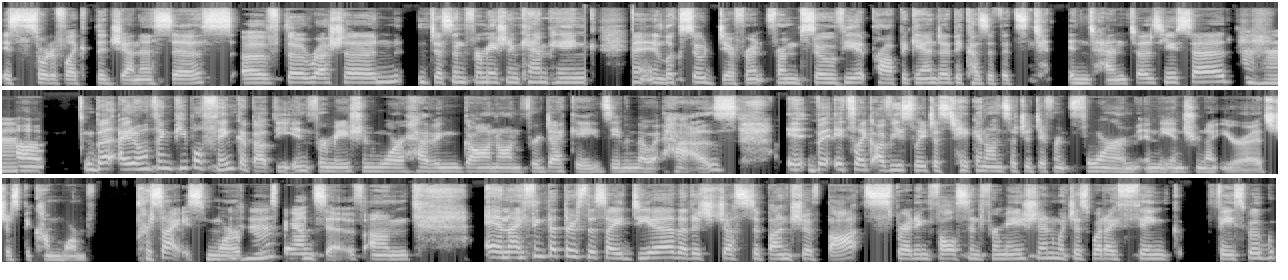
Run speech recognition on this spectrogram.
is sort of like the genesis of the Russian disinformation campaign. It looks so different from Soviet propaganda because of its t- intent, as you said. Mm-hmm. Um, but I don't think people think about the information war having gone on for decades, even though it has. It, but it's like obviously just taken on such a different form in the internet era. It's just become more precise, more mm-hmm. expansive. Um, and I think that there's this idea that it's just a bunch of bots spreading false information, which is what I think Facebook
